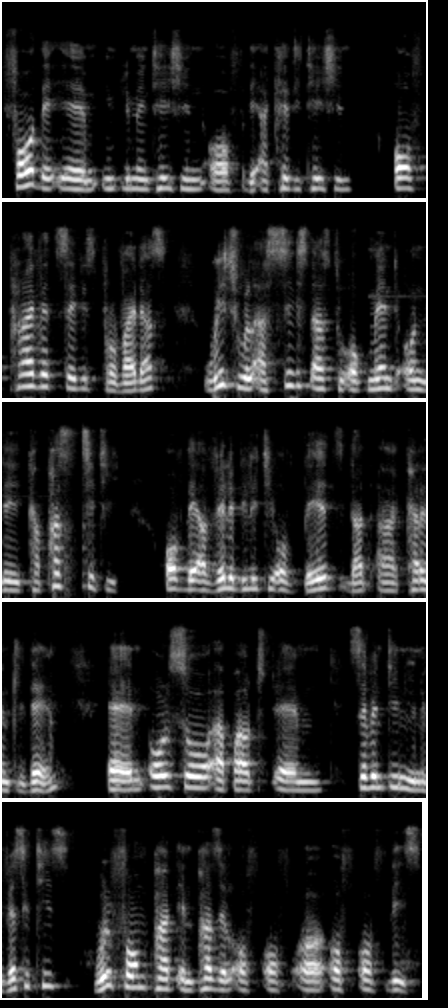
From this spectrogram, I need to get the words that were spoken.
for the um, implementation of the accreditation of private service providers, which will assist us to augment on the capacity of the availability of beds that are currently there. And also about um, 17 universities will form part and parcel of, of, of, of this.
